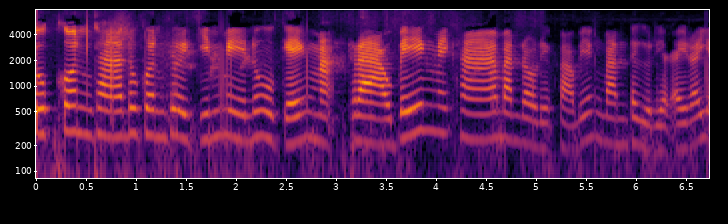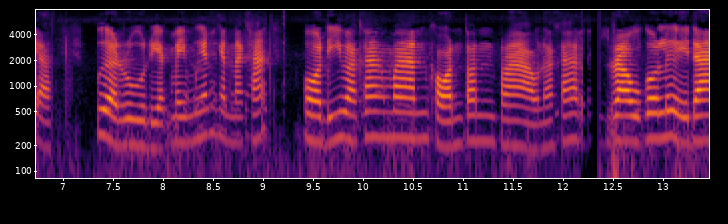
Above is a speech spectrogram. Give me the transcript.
ทุกคนคะทุกคนเคยกินเมนูแกงมะพร้าวเบ้งไหมคะบ้านเราเรียกพร้าวเบ้งบ้านตื่อเรียกไอไรอะเพื่อรูเรียกไม่เหมือนกันนะคะ พอดีว่าข้างบ้านขอนต้นเปล่าวนะคะ เราก็เลยได้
